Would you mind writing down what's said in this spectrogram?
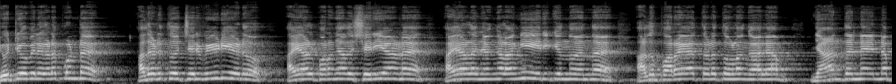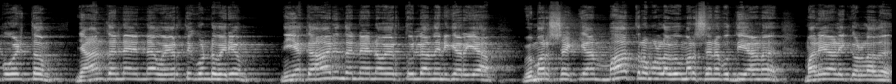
യൂട്യൂബിൽ കിടപ്പുണ്ട്. അതെടുത്ത് വെച്ചൊരു വീഡിയോ ഇടൂ. അയാൾ പറഞ്ഞത് ശരിയാണ്. അയാളെ ഞങ്ങൾ അംഗീകരിക്കുന്നു എന്ന്. അത് പറയാത്തിടത്തോളം കാലം ഞാൻ തന്നെ എന്നെ പുകഴ്ത്തും. ഞാൻ തന്നെ എന്നെ ഉയർത്തിക്കൊണ്ടുവരും. നീയൊക്കെ ആരും തന്നെ എന്നെ ഉയർത്തില്ല എന്ന് എനിക്കറിയാം. വിമർശിക്കാൻ മാത്രമുള്ള വിമർശന ബുദ്ധിയാണ് മലയാളിക്കുള്ളത്.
